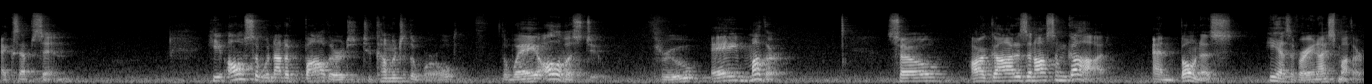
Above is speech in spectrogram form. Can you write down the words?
except sin, he also would not have bothered to come into the world the way all of us do, through a mother. So our God is an awesome God, and bonus, he has a very nice mother.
